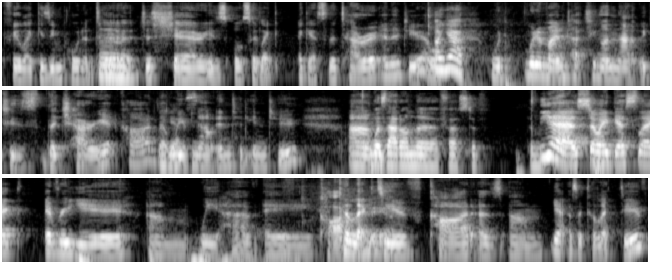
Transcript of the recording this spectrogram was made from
feel like is important to Mm. just share is also like I guess the tarot energy. I Oh would, yeah. would wouldn't mind touching on that, which is the chariot card that Yes. we've now entered into. Um, Was that on the first of the Yeah, so I guess like every year um, we have a Card, collective card as um, yeah as a collective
